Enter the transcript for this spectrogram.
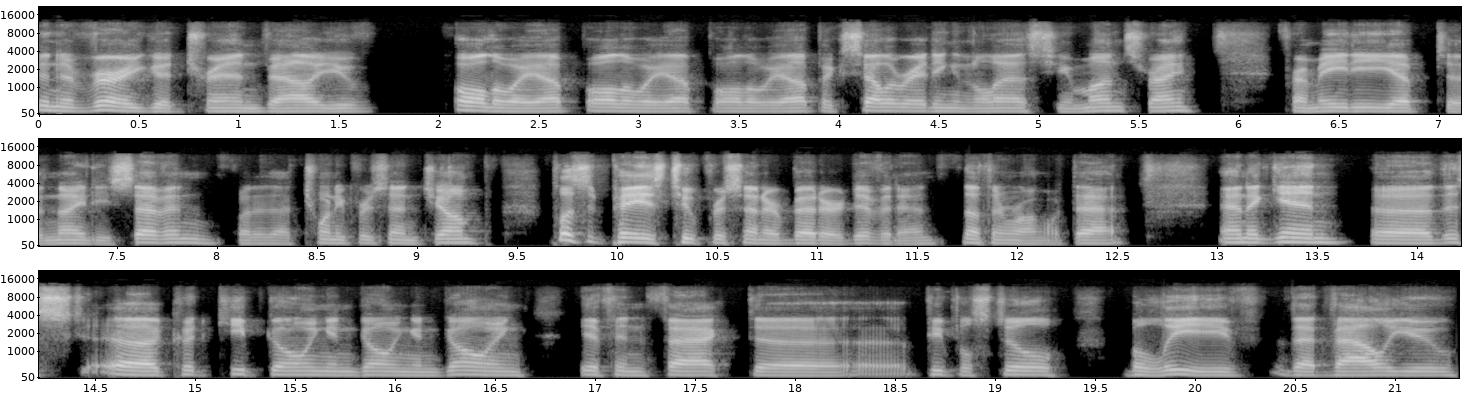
been a very good trend value all the way up all the way up all the way up accelerating in the last few months right? From 80 up to 97 what is that 20% jump? Plus it pays 2% or better dividend nothing wrong with that. And again, uh, this uh, could keep going and going and going if, in fact, uh, people still believe that value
